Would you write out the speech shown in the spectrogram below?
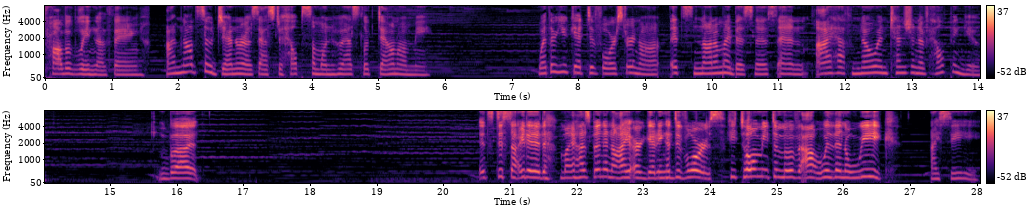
probably nothing. I'm not so generous as to help someone who has looked down on me. Whether you get divorced or not, it's none of my business, and I have no intention of helping you. But... It's decided. My husband and I are getting a divorce. He told me to move out within a week. I see.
